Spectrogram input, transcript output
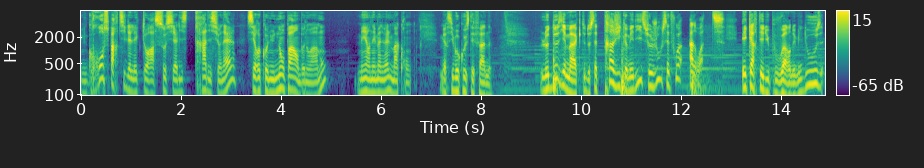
une grosse partie de l'électorat socialiste traditionnel s'est reconnu non pas en Benoît Hamon, mais en Emmanuel Macron. Merci beaucoup Stéphane. Le deuxième acte de cette tragicomédie se joue cette fois à droite. Écarté du pouvoir en 2012,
